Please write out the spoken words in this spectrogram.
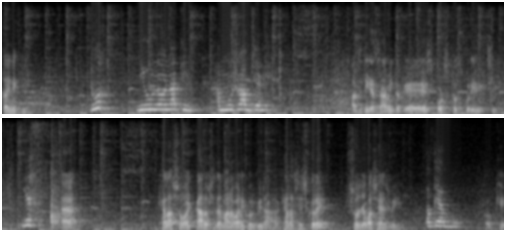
তাই নাকি? ধুর ইউ নো নাথিং আম্মু সব জানে। আচ্ছা ঠিক আছে আমি তোকে স্পোর্টস ক্লোজ করিয়ে দিচ্ছি। ইয়েস হ্যাঁ। খেলার সময় কারোর সাথে মারামারি করবি না। আর খেলা শেষ করে সোজা বাসায় আসবি। ওকে আব্বু ওকে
